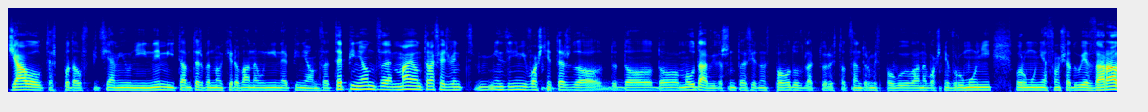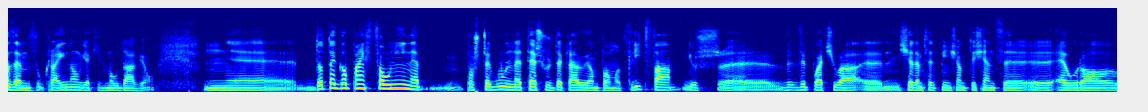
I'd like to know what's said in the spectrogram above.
działał też pod auspicjami unijnymi i tam też będą kierowane unijne pieniądze. Te pieniądze mają trafiać więc między innymi właśnie też do, do, do Mołdawii. Zresztą to jest jeden z powodów, dla których to centrum jest powoływane właśnie w Rumunii, bo Rumunia sąsiaduje zarazem z Ukrainą, jak i z Mołdawią. E, Do tego państwa unijne poszczególne też już deklarują pomoc. Litwa już e, wy- wypłaciła e, 750 tysięcy e, euro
